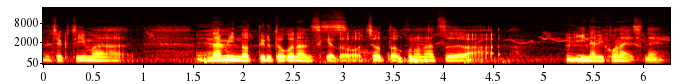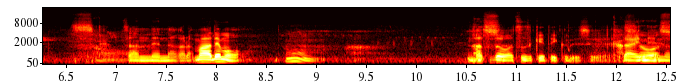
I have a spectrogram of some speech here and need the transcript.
めちゃくちゃ今波に乗ってるとこなんですけどちょっとこの夏はうんいい波来ないですね、残念ながらまあでもうん活動は続けていくですし来年の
